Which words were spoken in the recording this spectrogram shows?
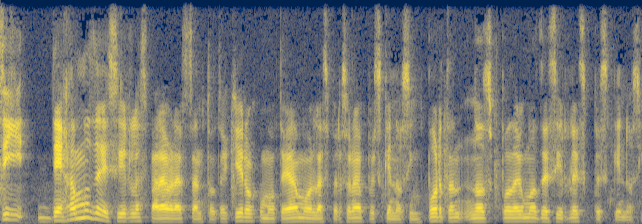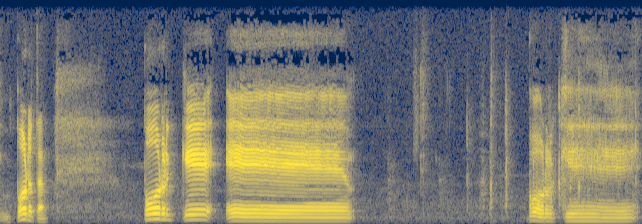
si dejamos de decir las palabras tanto te quiero como te amo las personas pues que nos importan, nos podemos decirles pues que nos importa. Porque eh, porque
